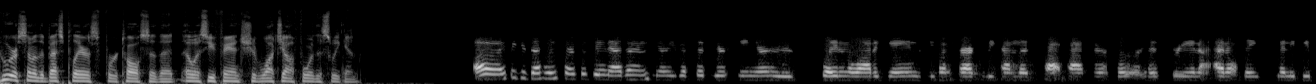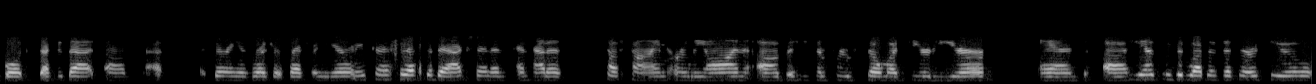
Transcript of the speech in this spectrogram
Who are some of the best players for Tulsa that OSU fans should watch out for this weekend? Uh, I think it definitely starts with Dane Evans. You know, he's a fifth-year senior who's played in a lot of games. He's on track to become the top passer in program history, and I don't think many people expected that um, during his redshirt freshman year when he's kind of thrust into action and, and had a tough time early on. Uh, but he's improved so much year to year, and uh, he has some good weapons to throw to.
